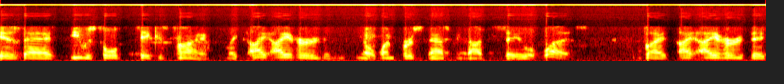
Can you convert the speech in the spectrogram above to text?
is that he was told to take his time. Like I, I heard, you know, one person asked me not to say who it was, but I, I heard that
